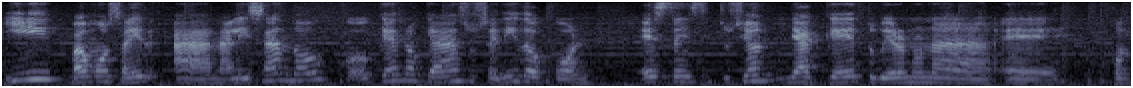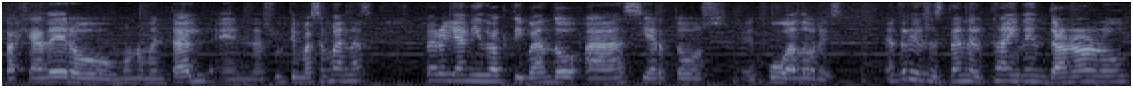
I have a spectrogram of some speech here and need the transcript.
y vamos a ir analizando qué es lo que ha sucedido con esta institución, ya que tuvieron una eh, contagiadero monumental en las últimas semanas, pero ya han ido activando a ciertos eh, jugadores. Entre ellos están el tight end Dan Arnold,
